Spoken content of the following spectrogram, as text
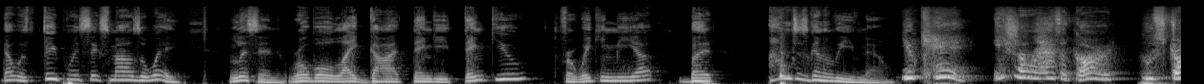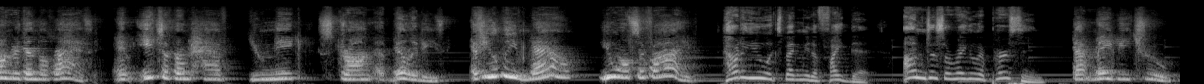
that was 3.6 miles away. Listen, Robo Light God Thingy, thank you for waking me up, but I'm just gonna leave now. You can't. Each level has a guard who's stronger than the last, and each of them have unique, strong abilities. If you leave now, you won't survive. How do you expect me to fight that? I'm just a regular person. That may be true,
